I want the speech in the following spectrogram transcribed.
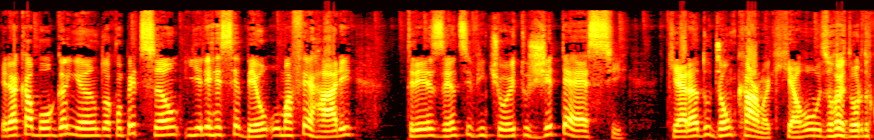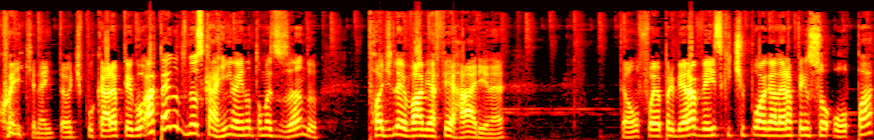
ele acabou ganhando a competição e ele recebeu uma Ferrari 328 GTS, que era do John Carmack, que é o desenvolvedor do Quake, né? Então, tipo, o cara pegou, ah, pega um dos meus carrinhos aí, não tô mais usando, pode levar a minha Ferrari, né? Então foi a primeira vez que, tipo, a galera pensou, opa,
